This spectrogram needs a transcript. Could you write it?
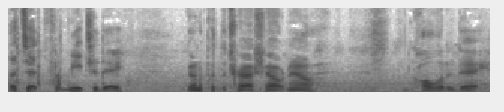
that's it for me today. I'm gonna put the trash out now and call it a day.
